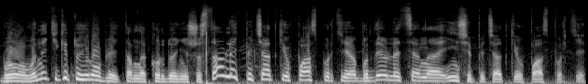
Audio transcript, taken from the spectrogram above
Бо вони тільки то й роблять там на кордоні, що ставлять печатки в паспорті або дивляться на інші печатки в паспорті,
